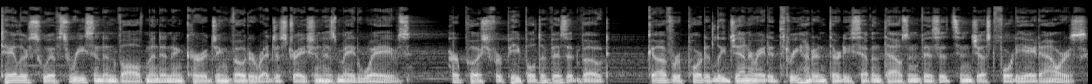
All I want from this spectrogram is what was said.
Taylor Swift's recent involvement in encouraging voter registration has made waves. Her push for people to visit Vote. Gov reportedly generated 337,000 visits in just 48 hours.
